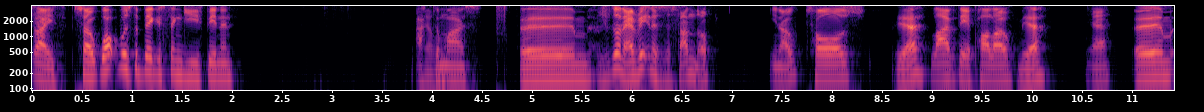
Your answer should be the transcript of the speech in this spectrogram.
Right. So, what was the biggest thing you've been in? Acting wise. Um, You've done everything as a stand up. You know, tours, yeah, live the Apollo. yeah. Yeah. Um,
